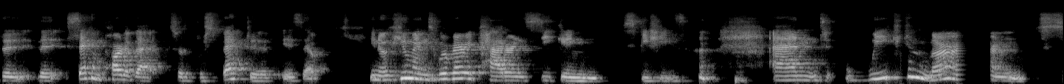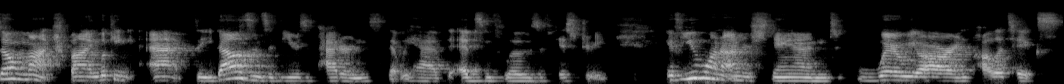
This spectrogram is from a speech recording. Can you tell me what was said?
the the second part of that sort of perspective is that you know humans we're very pattern seeking species and we can learn so much by looking at the thousands of years of patterns that we have, the ebbs and flows of history. If you want to understand where we are in politics,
